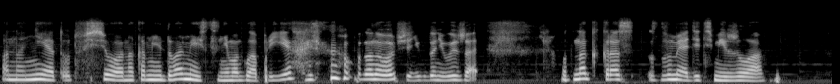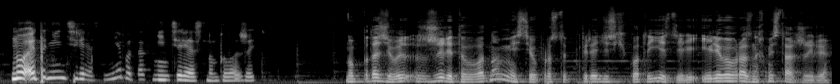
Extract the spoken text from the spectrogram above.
Она, нет, вот все, она ко мне два месяца не могла приехать, она вообще никуда не уезжает. Вот она как раз с двумя детьми жила. Но это неинтересно, мне бы так неинтересно было жить. Ну, подожди, вы жили-то вы в одном месте, вы просто периодически куда-то ездили, или вы в разных местах жили?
